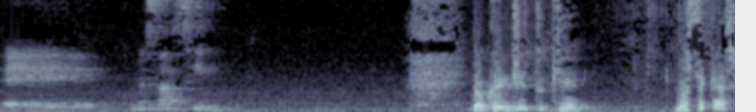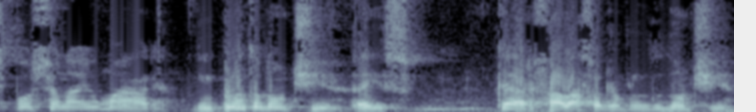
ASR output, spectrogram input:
É, começar assim. Eu acredito que você quer se posicionar em uma área, implantodontia, é isso. Uhum. Quero falar só de implantodontia.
